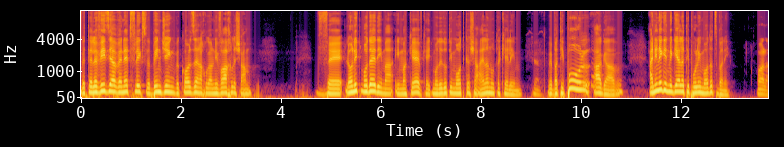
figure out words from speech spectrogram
וטלוויזיה ונטפליקס ו binging וכל זה, אנחנו גם נברח לשם. ולא נתמודד עם, ה- עם הכאב, כי ההתמודדות היא מאוד קשה, אין לנו את הכלים. כן. ובטיפול, אגב, אני נגיד מגיע לטיפולים מאוד עצבני. וואלה.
